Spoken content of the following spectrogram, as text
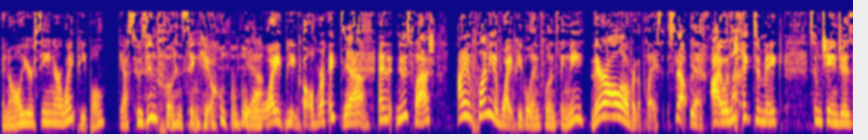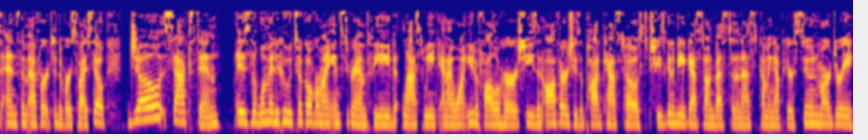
and all you're seeing are white people, guess who's influencing you? Yeah. white people, right? Yeah. And newsflash, I have plenty of white people influencing me. They're all over the place. So Yes. I would like to make some changes and some effort to diversify. So Jo Saxton is the woman who took over my Instagram feed last week and I want you to follow her. She's an author. She's a podcast host. She's going to be a guest on Best to the Nest coming up here soon, Marjorie.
